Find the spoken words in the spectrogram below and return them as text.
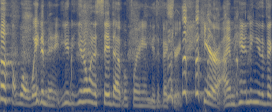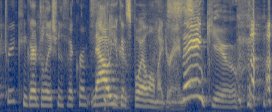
well, wait a minute. You, you don't want to say that before I hand you the victory. Here, I'm handing you the victory. Congratulations, Vikram. Now you can spoil all my dreams. Thank you.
